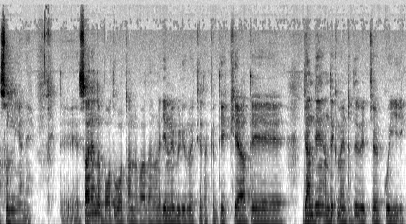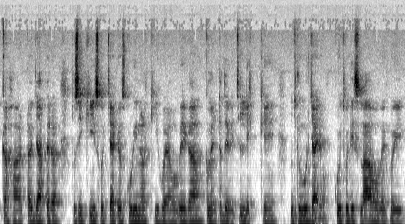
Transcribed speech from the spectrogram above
ਸੁਣਨੀਆਂ ਨੇ। ਤੇ ਸਾਰਿਆਂ ਦਾ ਬਹੁਤ ਬਹੁਤ ਧੰਨਵਾਦ ਉਹਨਾਂ ਨੇ, ਜਿਨ੍ਹਾਂ ਨੇ ਵੀਡੀਓ ਨੂੰ ਇੱਥੇ ਤੱਕ ਦੇਖਿਆ। ਤੇ ਜਾਂਦੇ ਜਾਂਦੇ ਕਮੈਂਟ ਦੇ ਵਿੱਚ ਕੋਈ ਇੱਕ ਹਾਰਟ ਜਾਂ ਫਿਰ ਤੁਸੀਂ ਕੀ ਸੋਚਿਆ ਕਿ ਉਸ ਕੁੜੀ ਨਾਲ ਕੀ ਹੋਇਆ ਹੋਵੇਗਾ, ਕਮੈਂਟ ਦੇ ਵਿੱਚ ਲਿਖ ਕੇ ਜ਼ਰੂਰ ਜਾਇਓ। ਕੋਈ ਤੁਹਾਡੀ ਸਲਾਹ ਹੋਵੇ, ਕੋਈ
